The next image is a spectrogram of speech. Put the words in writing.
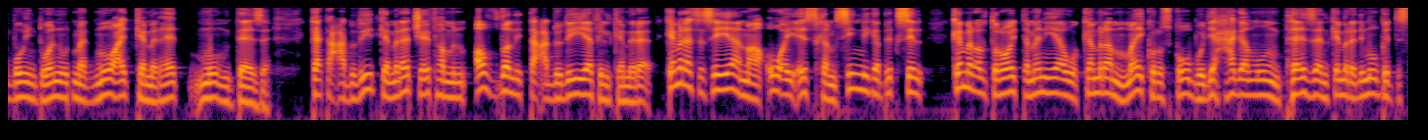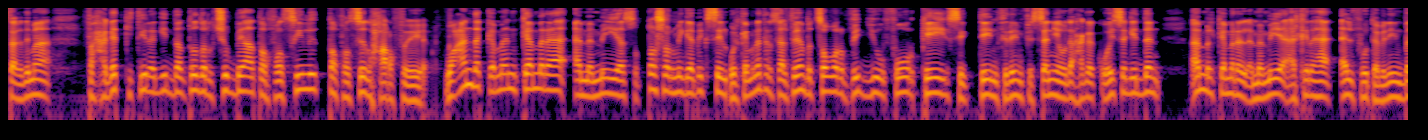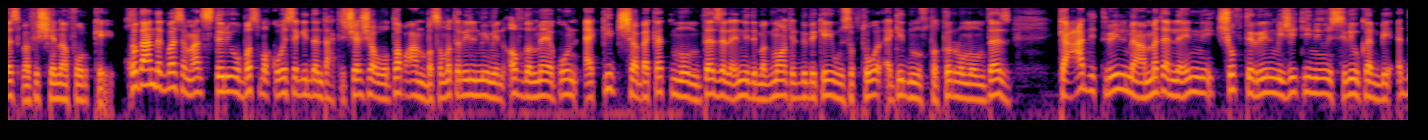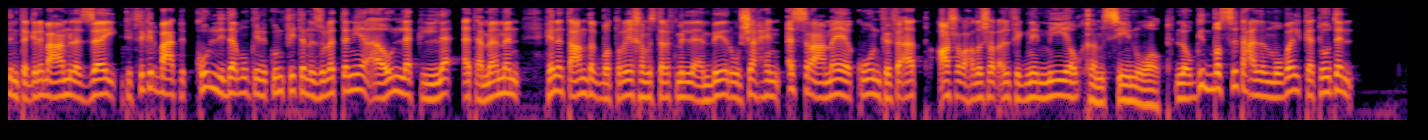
مجموعه كاميرات ممتازة. كتعددية كاميرات شايفها من أفضل التعددية في الكاميرات. كاميرا أساسية مع OIS 50 ميجا بكسل كاميرا ultra wide 8 وكاميرا مايكروسكوب ودي حاجة ممتازة. الكاميرا دي ممكن تستخدمها في حاجات كتيرة جدا تقدر تشوف بيها تفاصيل التفاصيل حرفيا. وعندك كمان كاميرا أمامية 16 ميجا بكسل والكاميرات الخلفية بتصور فيديو 4K 60 frame في الثانية وده حاجة كويسة جدا. أما الكاميرا الأمامية آخرها 1080 بس ما فيش هنا 4K خد عندك بقى سماعات ستيريو بصمة كويسة جدا تحت الشاشة وطبعا بصمات Realme من أفضل ما يكون. أكيد شبكات ممتازة لأن دي مجموعة ال BBK و software أكيد مستقر وممتاز. كعادة Realme عامة لأني شفت ال Realme GT Neo 3 وكان بيقدم تجربة عاملة إزاي. تفتكر بعد كل ده ممكن يكون في تنازلات تانية؟ أقول لك لأ تماما. هنا أنت عندك بطارية 5000 ملي أمبير وشاحن أسرع ما يكون في فئه 10 11000 جنيه 150 واط. لو جيت بصيت على الموبايل ك total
